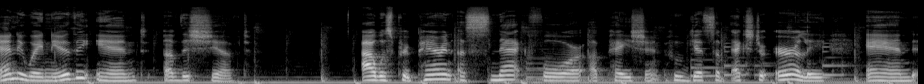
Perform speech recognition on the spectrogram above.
Anyway, near the end of the shift, I was preparing a snack for a patient who gets up extra early, and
